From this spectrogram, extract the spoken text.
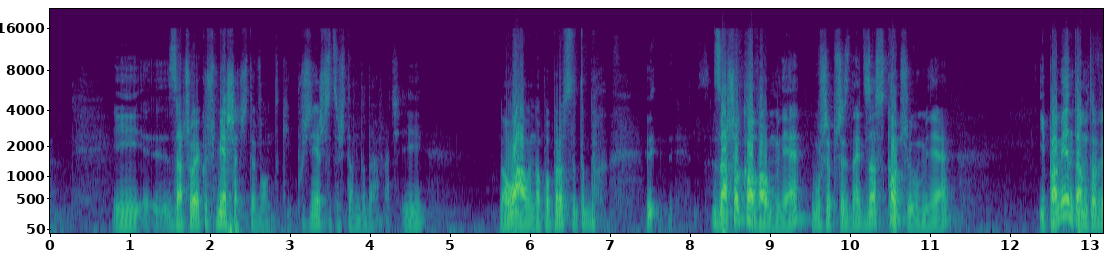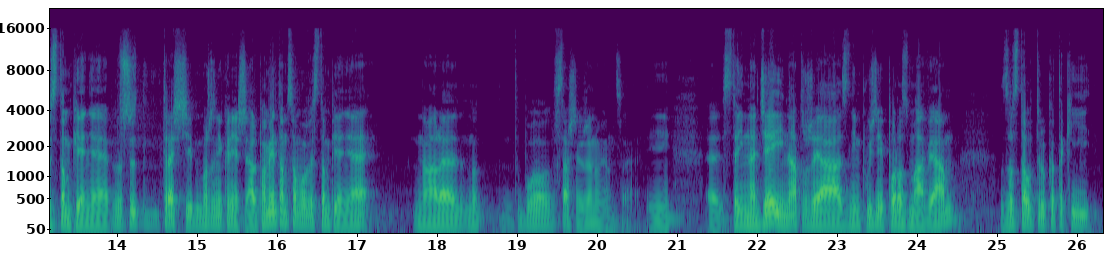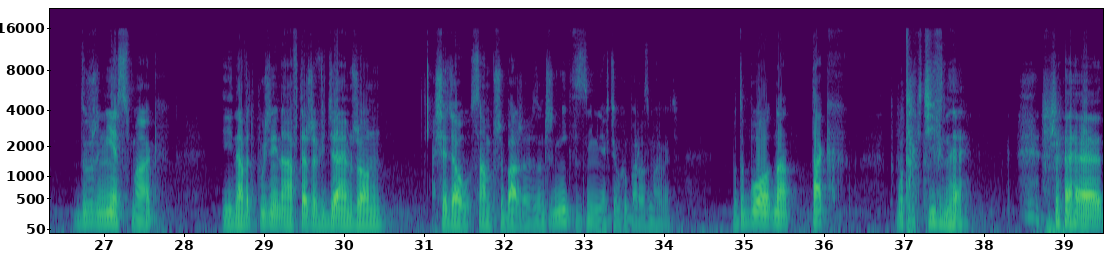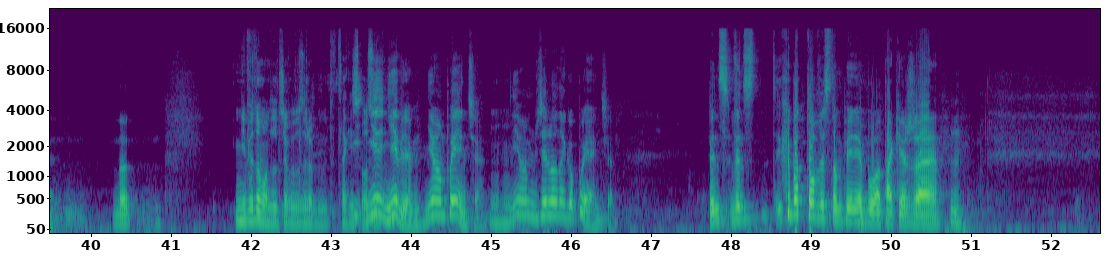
I y, zaczął jakoś mieszać te wątki, później jeszcze coś tam dodawać. I no wow, no po prostu to y, Zaszokował mnie, muszę przyznać, zaskoczył mnie. I pamiętam to wystąpienie, znaczy treści może niekoniecznie, ale pamiętam samo wystąpienie, no ale no, to było strasznie żenujące. I e, z tej nadziei na to, że ja z nim później porozmawiam, został tylko taki duży niesmak i nawet później na afterze widziałem, że on siedział sam przy barze, znaczy nikt z nim nie chciał chyba rozmawiać. Bo to było na tak, to było tak dziwne, że no Nie wiadomo, dlaczego to zrobił w taki sposób. nie, nie wiem, nie mam pojęcia. Mhm. Nie mam zielonego pojęcia. Więc, więc chyba to wystąpienie było takie, że hmm,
